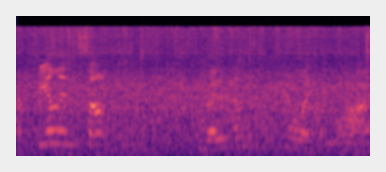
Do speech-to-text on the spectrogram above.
I'm feeling something, but it doesn't feel like a lot.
